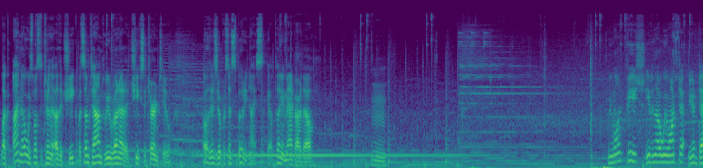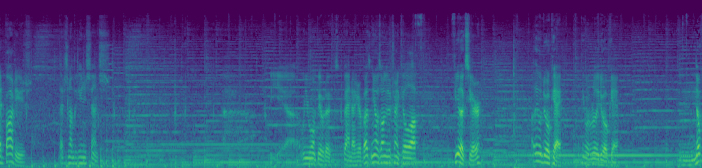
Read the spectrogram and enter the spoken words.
Look, I know we're supposed to turn the other cheek, but sometimes we run out of cheeks to turn to. Oh, there's 0% stability. Nice. Got plenty of manpower, though. Hmm. We want peace, even though we want your dead bodies. That does not make any sense. Yeah, we won't be able to expand out here. But, you know, as long as they're trying to kill off Felix here, I think we'll do okay. I think we'll really do okay. Nope.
